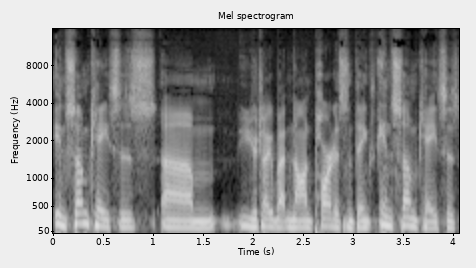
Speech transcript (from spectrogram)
in some cases, um, you're talking about nonpartisan things. In some cases,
